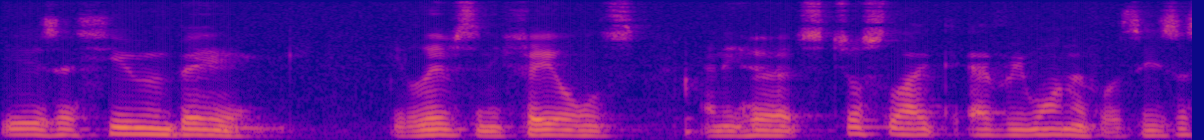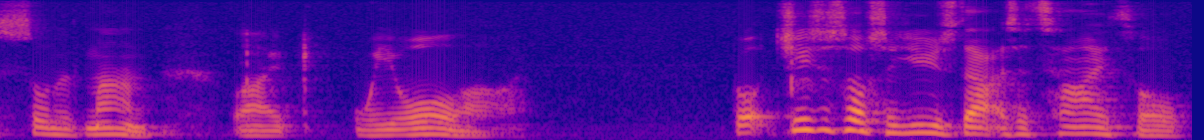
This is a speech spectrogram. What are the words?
He is a human being. He lives and he feels and he hurts just like every one of us. He's a son of man, like we all are. But Jesus also used that as a title,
